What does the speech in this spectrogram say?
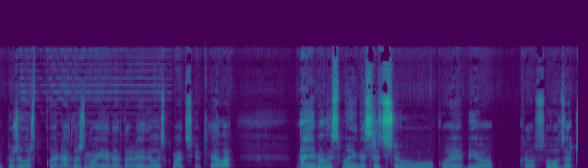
i tužilaštvo koje je nadležno je naredilo eskumaciju tela. A imali smo i nesreću u kojoj je bio kao suvozač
